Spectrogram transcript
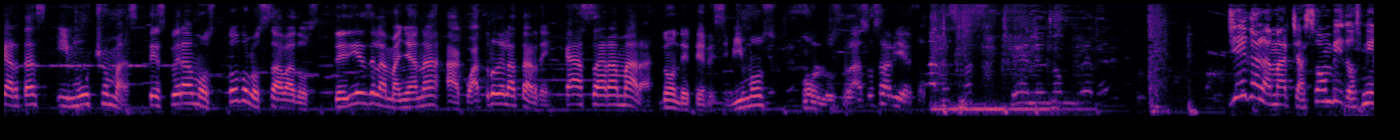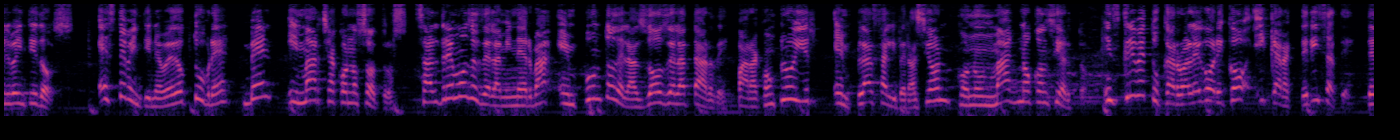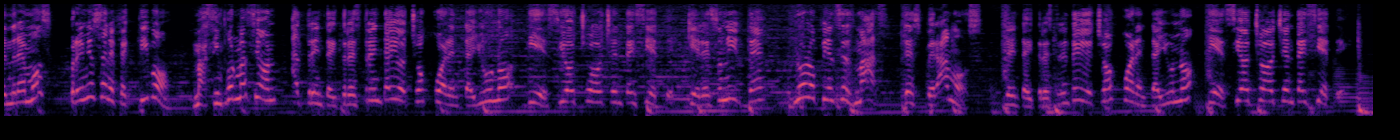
cartas y mucho más. Te esperamos todos los sábados de 10 de la mañana a 4 de la tarde. Casa Aramara, donde te recibimos con los brazos abiertos. Llega la marcha Zombie 2022 este 29 de octubre, ven y marcha con nosotros. Saldremos desde la Minerva en punto de las 2 de la tarde para concluir en Plaza Liberación con un magno concierto. Inscribe tu carro alegórico y caracterízate. Tendremos premios en efectivo. Más información a 3338 41 18 87. ¿Quieres unirte? No lo pienses más. Te esperamos. 3338 41 18 87.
